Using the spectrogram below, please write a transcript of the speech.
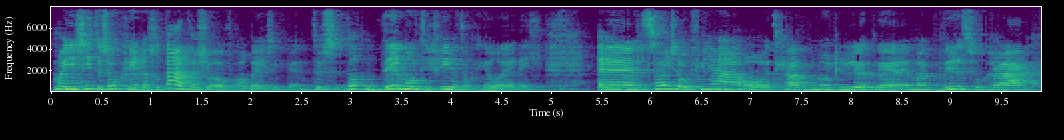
Maar je ziet dus ook geen resultaat als je overal bezig bent. Dus dat demotiveert ook heel erg. En dat zei ze ook van ja, oh, het gaat me nooit lukken, maar ik wil het zo graag.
